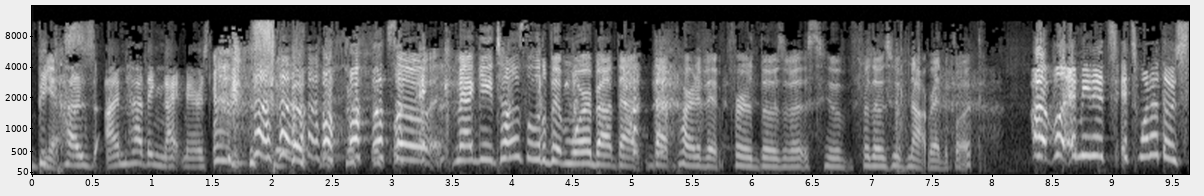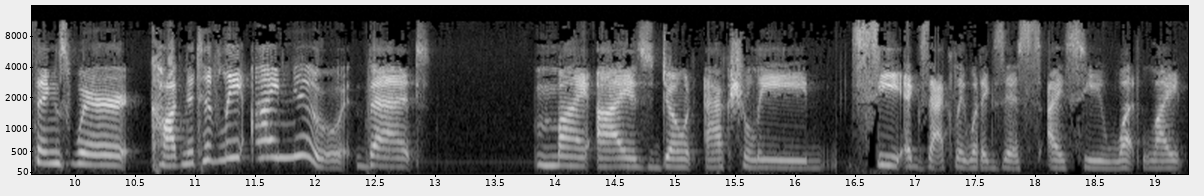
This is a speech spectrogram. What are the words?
Because I'm having nightmares. So Maggie, tell us a little bit more about that that part of it for those of us who for those who have not read the book. Uh, well, I mean, it's it's one of those things where cognitively, I knew that my eyes don't actually see exactly what exists. I see what light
